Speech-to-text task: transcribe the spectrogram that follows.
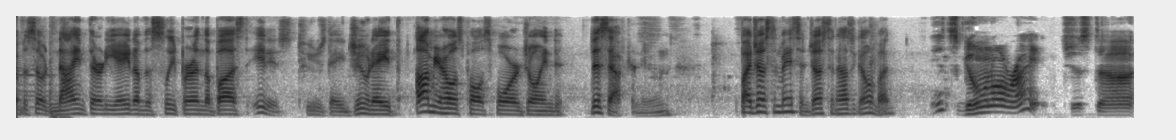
episode 938 of The Sleeper and the Bust. It is Tuesday, June 8th. I'm your host, Paul Sporer, joined this afternoon by Justin Mason. Justin, how's it going, bud? It's going all right. Just uh,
